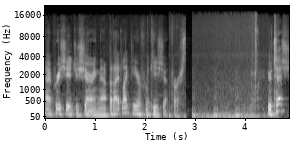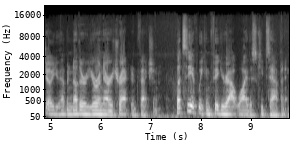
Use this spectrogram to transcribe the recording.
I appreciate you sharing that, but I'd like to hear from Kecia first. Your tests show you have another urinary tract infection. Let's see if we can figure out why this keeps happening.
